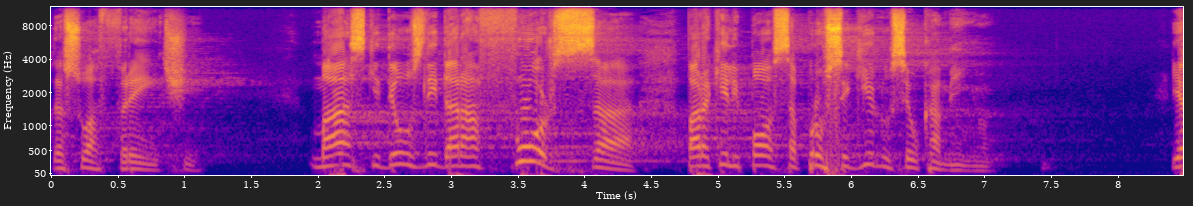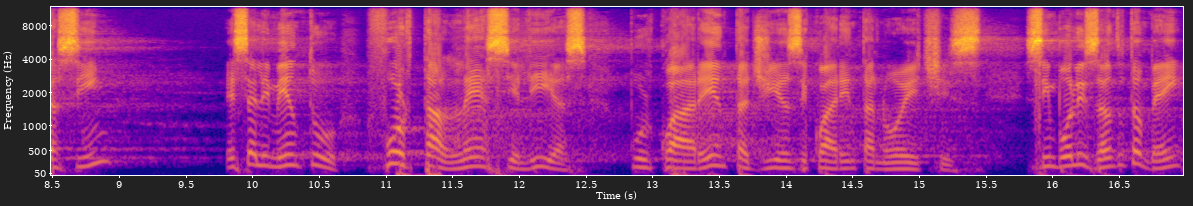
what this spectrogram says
da sua frente, mas que Deus lhe dará força para que ele possa prosseguir no seu caminho. E assim, Esse alimento fortalece Elias por 40 dias e 40 noites, simbolizando também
